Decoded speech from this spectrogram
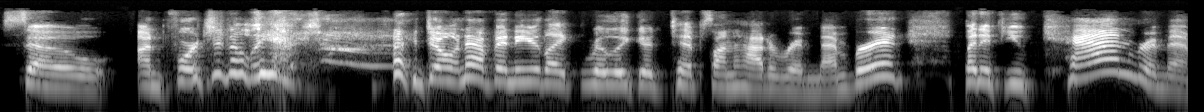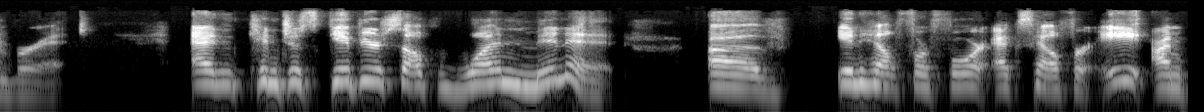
So, unfortunately, I don't have any like really good tips on how to remember it. But if you can remember it and can just give yourself one minute of inhale for four, exhale for eight, I'm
